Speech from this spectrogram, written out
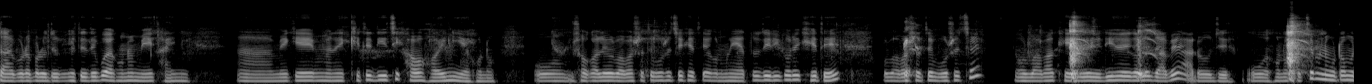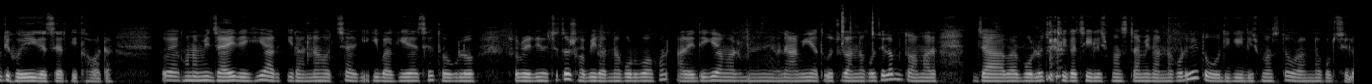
তারপর আবার ওদেরকে খেতে দেবো এখনও মেয়ে খায়নি। মেয়েকে মানে খেতে দিয়েছি, খাওয়া হয়নি এখনও ও সকালে ওর বাবার সাথে বসেছে খেতে, এখন মানে এত দেরি করে খেতে, ওর বাবার সাথে বসেছে। ওর বাবা খেয়ে দিয়ে রেডি হয়ে গেলে, যাবে। আর ও যে, ও এখনও খাচ্ছে মানে মোটামুটি হয়েই গেছে আর কি খাওয়াটা। তো এখন আমি যাই দেখি আর কি রান্না হচ্ছে, আর কি কি বাকি আছে। তো ওগুলো সব রেডি হচ্ছে, তো সবই রান্না করব এখন। আর এদিকে আমার মানে আমি এত কিছু রান্না করছিলাম, তো আমার যা আবার বলল ঠিক আছে, ইলিশ মাছটা আমি রান্না করে দিই। তো ওদিকে ইলিশ মাছটাও রান্না করছিল।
